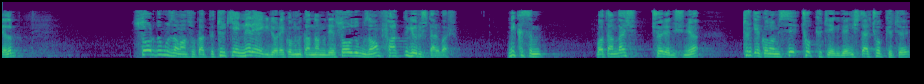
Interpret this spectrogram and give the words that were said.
başlayalım. Sorduğumuz zaman sokakta Türkiye nereye gidiyor ekonomik anlamda diye sorduğumuz zaman farklı görüşler var. Bir kısım vatandaş şöyle düşünüyor. Türk ekonomisi çok kötüye gidiyor. İşler çok kötü.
